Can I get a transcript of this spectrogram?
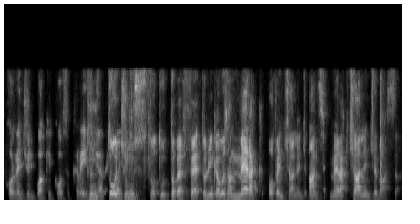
correggere qualche cosa. Credo tutto giusto, tutto perfetto. L'unica cosa, Merak Open Challenge, anzi, Merak Challenge e basta.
